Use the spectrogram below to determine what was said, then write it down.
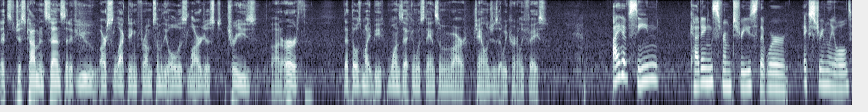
it's just common sense that if you are selecting from some of the oldest, largest trees on Earth, that those might be ones that can withstand some of our challenges that we currently face. I have seen cuttings from trees that were extremely old.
